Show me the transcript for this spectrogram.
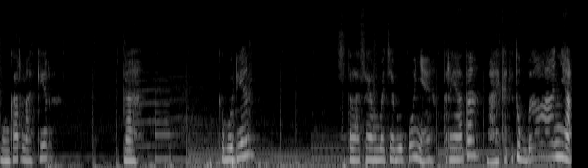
Mungkar, Nakir nah Kemudian setelah saya membaca bukunya, ternyata malaikat itu banyak.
